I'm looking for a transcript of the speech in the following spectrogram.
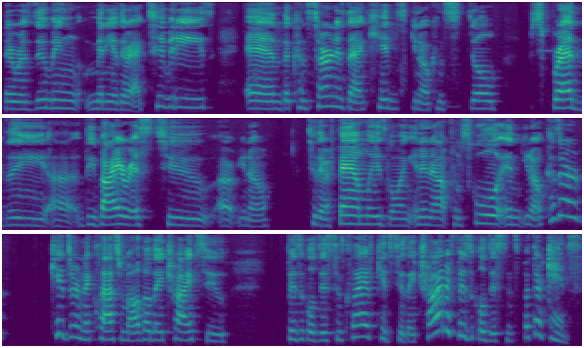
They're resuming many of their activities. And the concern is that kids, you know, can still spread the uh, the virus to, uh, you know, to their families going in and out from school. And, you know, because our kids are in a classroom, although they try to physical distance, because I have kids too, they try to physical distance, but they're kids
